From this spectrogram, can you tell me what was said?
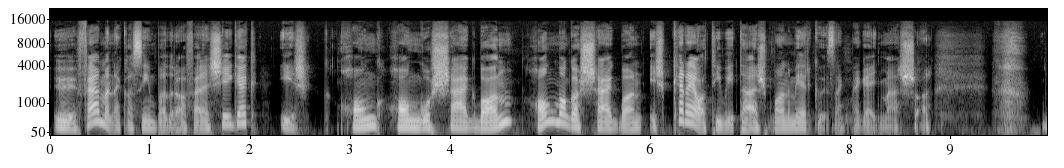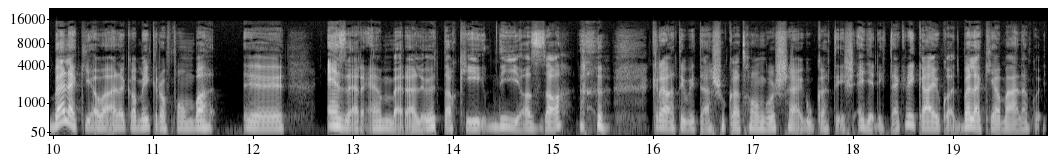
Ő felmennek a színpadra a feleségek, és hang, hangosságban, hangmagasságban és kreativitásban mérkőznek meg egymással. Belekiabálnak a mikrofonba ö, ezer ember előtt, aki díjazza kreativitásukat, hangosságukat és egyedi technikájukat, belekiabálnak, hogy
